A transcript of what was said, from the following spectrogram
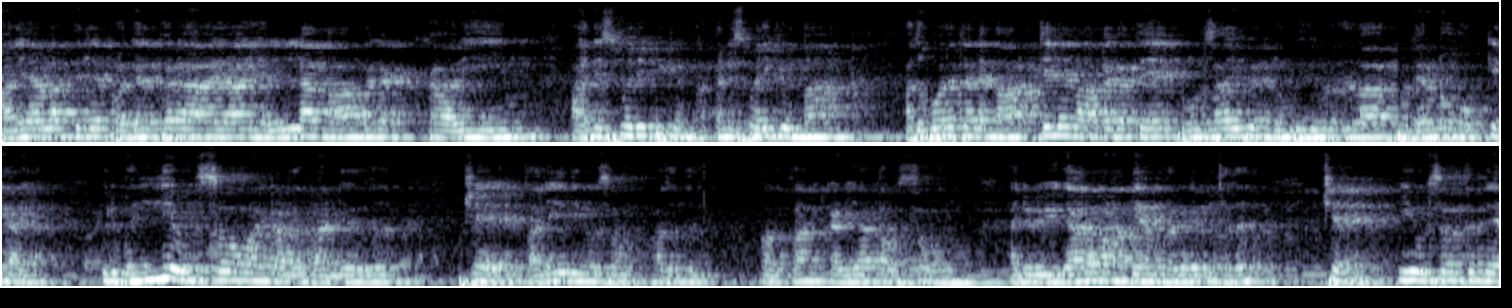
മലയാളത്തിലെ പ്രഗത്ഭരായ എല്ലാ നാടകക്കാരെയും അനുസ്മരിപ്പിക്കുന്ന അനുസ്മരിക്കുന്ന അതുപോലെ തന്നെ നാട്ടിലെ നാടകത്തെ പ്രോത്സാഹിപ്പിക്കുന്ന രൂപത്തിലുള്ള പ്രചരണവും ഒക്കെയായി. ഒരു വലിയ ഉത്സവമായിട്ടാണ് അത് പ്ലാൻ ചെയ്തത്. പക്ഷേ തലേ ദിവസം അത് നടത്താൻ കഴിയാത്ത അവസ്ഥ വന്നു. അതിന്റെ ഒരു വികാരമാണ് അദ്ദേഹം പ്രകടിപ്പിച്ചത്. പക്ഷേ ഈ ഉത്സവത്തിന്റെ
